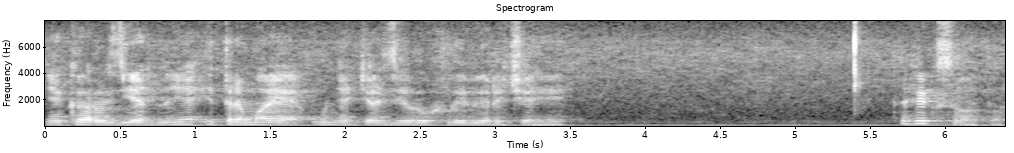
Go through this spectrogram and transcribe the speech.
яка роз'єднує і тримає у натязі рухливі речаги. Та фіксатор,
